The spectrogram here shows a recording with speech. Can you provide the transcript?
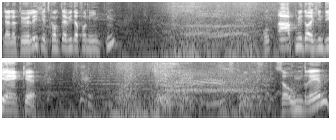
Ja, natürlich. Jetzt kommt er wieder von hinten. Und ab mit euch in die Ecke. So, umdrehen.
